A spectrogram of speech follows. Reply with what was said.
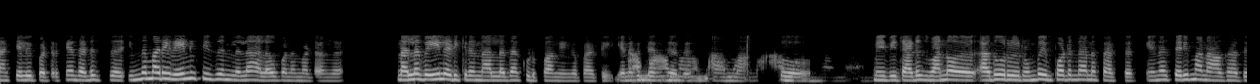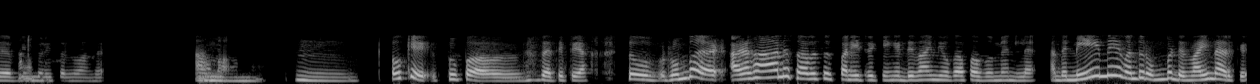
நான் கேள்விப்பட்டிருக்கேன். தட் இஸ் இந்த மாதிரி ரெய்னி சீசன்ல எல்லாம் அலோவ் பண்ண மாட்டாங்க. நல்ல வெயில் அடிக்கிற நாள்ல தான் கொடுப்பாங்க எங்க பாட்டி. எனக்கு தெரிஞ்சது ஆமா So, maybe that is one அது ஒரு ரொம்ப இம்பார்ட்டன்டான ஃபேக்டர் ஏன்னா செரிமானம் ஆகாது அப்படின்னு சொல்லி சொல்லுவாங்க. ஆமா ஓகே சூப்பர் சத்யபிரியா. ஸோ ரொம்ப அழகான சர்வீசஸ் பண்ணிட்டு இருக்கீங்க டிவைன் யோகா ஃபார் உமன்ல அந்த நேமே வந்து ரொம்ப டிவைனா இருக்கு.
